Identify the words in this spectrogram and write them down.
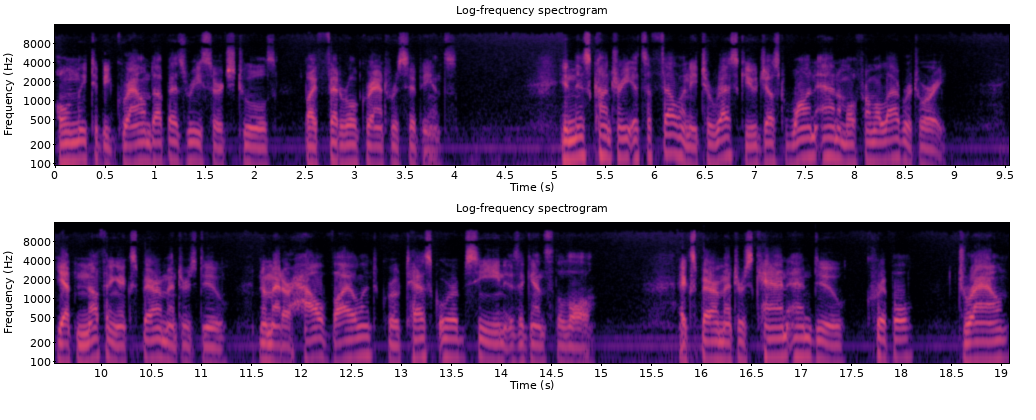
only to be ground up as research tools by federal grant recipients. In this country, it's a felony to rescue just one animal from a laboratory. Yet nothing experimenters do, no matter how violent, grotesque, or obscene, is against the law. Experimenters can and do cripple, drown,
